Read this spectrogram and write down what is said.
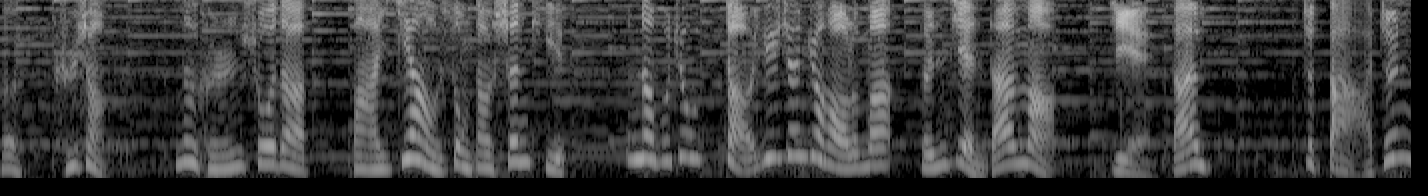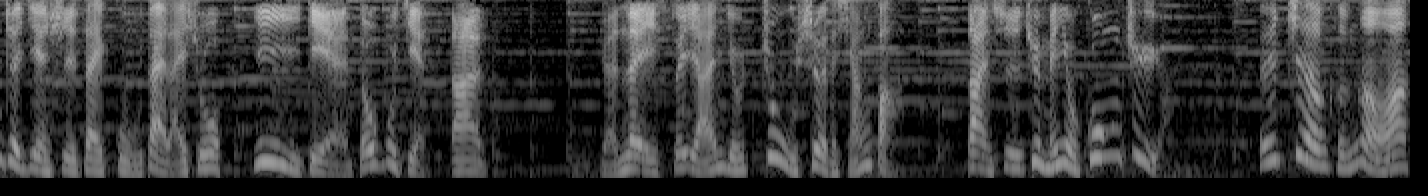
呃，局长，那个人说的把药送到身体，那不就打一针就好了吗？很简单嘛。简单？这打针这件事在古代来说一点都不简单。人类虽然有注射的想法，但是却没有工具啊。哎，这样很好啊！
